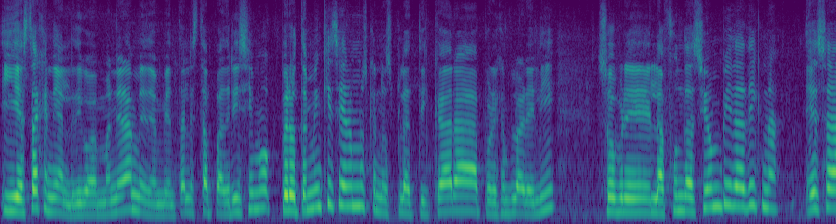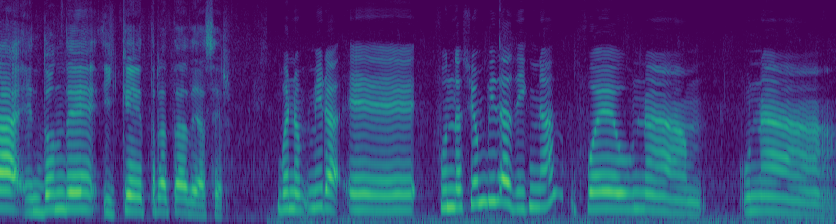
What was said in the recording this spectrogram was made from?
Y está genial, digo, de manera medioambiental está padrísimo, pero también quisiéramos que nos platicara, por ejemplo, Areli, sobre la Fundación Vida Digna. ¿Esa en dónde y qué trata de hacer? Bueno, mira, eh, Fundación Vida Digna fue una una,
